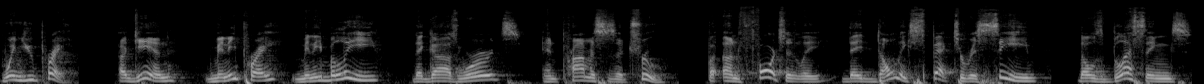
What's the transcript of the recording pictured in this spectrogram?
when you pray. Again, Many pray, many believe that God's words and promises are true, but unfortunately, they don't expect to receive those blessings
